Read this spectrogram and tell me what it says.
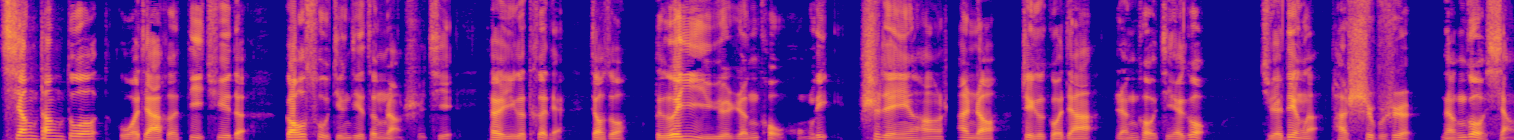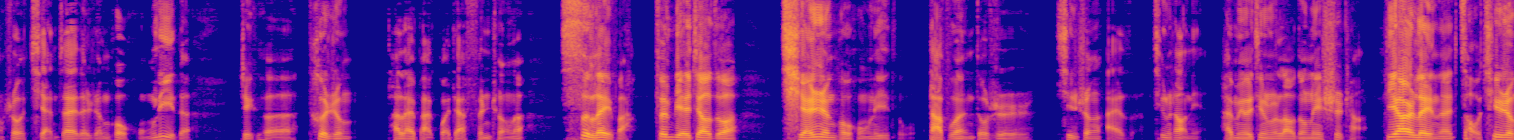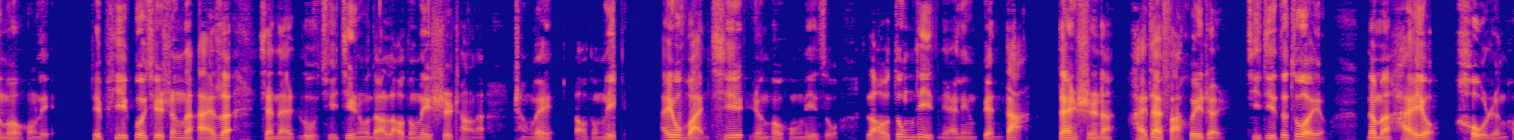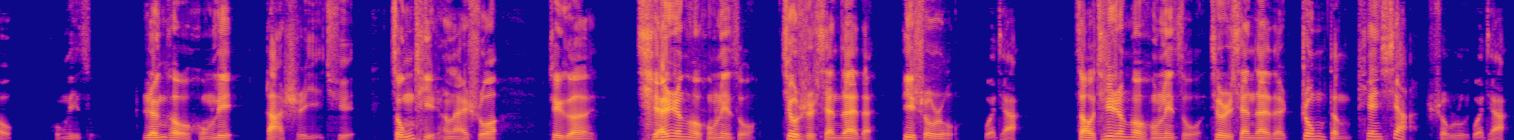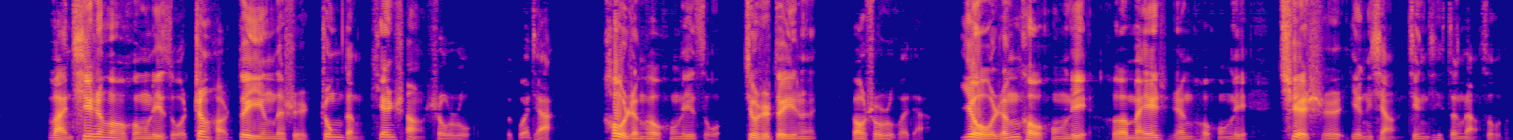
相当多国家和地区的。高速经济增长时期，它有一个特点，叫做得益于人口红利。世界银行按照这个国家人口结构，决定了它是不是能够享受潜在的人口红利的这个特征。他来把国家分成了四类吧，分别叫做前人口红利组，大部分都是新生孩子、青少年，还没有进入劳动力市场。第二类呢，早期人口红利。这批过去生的孩子，现在陆续进入到劳动力市场了，成为劳动力。还有晚期人口红利组，劳动力年龄变大，但是呢，还在发挥着积极的作用。那么还有后人口红利组，人口红利大势已去。总体上来说，这个前人口红利组就是现在的低收入国家，早期人口红利组就是现在的中等偏下收入国家。晚期人口红利组正好对应的是中等偏上收入的国家，后人口红利组就是对应的高收入国家。有人口红利和没人口红利确实影响经济增长速度，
